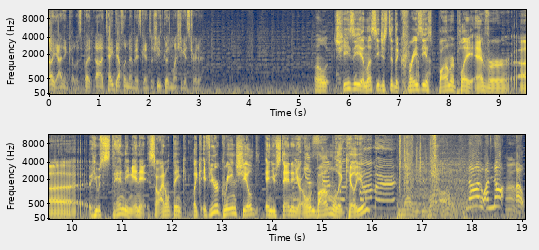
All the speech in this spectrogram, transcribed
Oh yeah, I didn't kill this, but uh, Tay definitely medbay scan, so she's good unless she gets traitor. Well, cheesy, unless he just did the craziest bomber play ever. Uh, he was standing in it, so I don't think like if you're green shield and you stand in your own bomb, will it kill you? No, you, you won't. Oh. No, I'm not. Oh.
